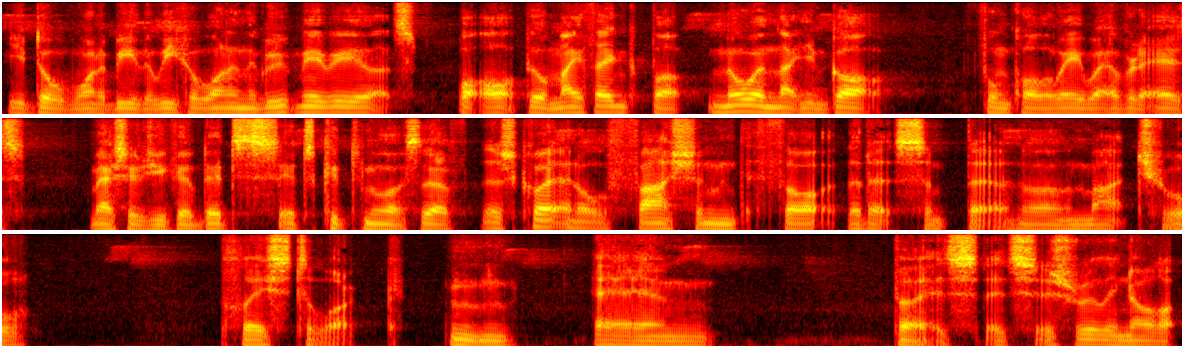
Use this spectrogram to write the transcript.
You don't want to be the weaker one in the group. Maybe that's what a lot of people might think, but knowing that you've got phone call away, whatever it is, message you could, it's it's good to know that stuff. There's quite an old fashioned thought that it's a bit of a macho place to work. Mm-hmm. um, but it's it's it's really not,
